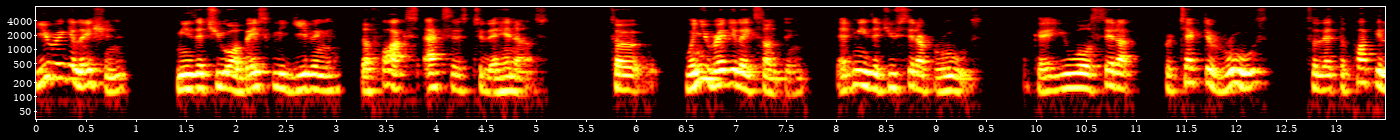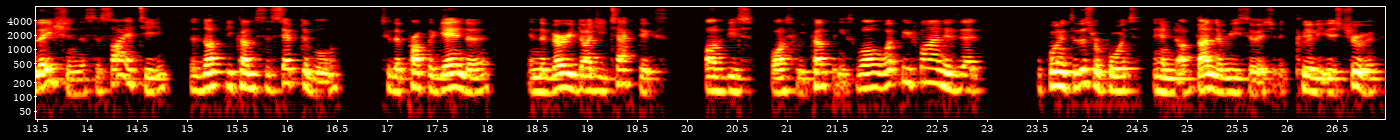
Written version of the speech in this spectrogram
Deregulation means that you are basically giving the fox access to the henhouse. So when you regulate something, that means that you set up rules. Okay, you will set up protective rules so that the population, the society, does not become susceptible to the propaganda and the very dodgy tactics of these fast food companies. Well, what we find is that, according to this report, and I've done the research, it clearly is true,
